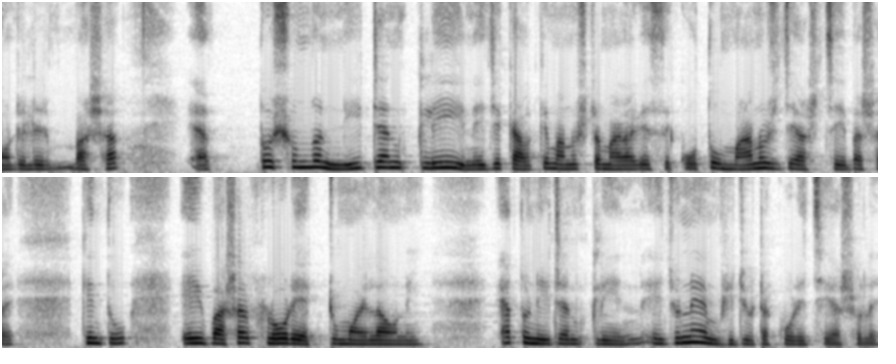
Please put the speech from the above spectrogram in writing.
মডেলের বাসা, এত এত সুন্দর নিট অ্যান্ড ক্লিন এই যে কালকে মানুষটা মারা গেছে, কত মানুষ যে আসছে এই বাসায়। কিন্তু এই বাসার ফ্লোরে একটু ময়লাও নেই। এত নিট অ্যান্ড ক্লিন এই জন্যই আমি ভিডিওটা করেছি আসলে।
